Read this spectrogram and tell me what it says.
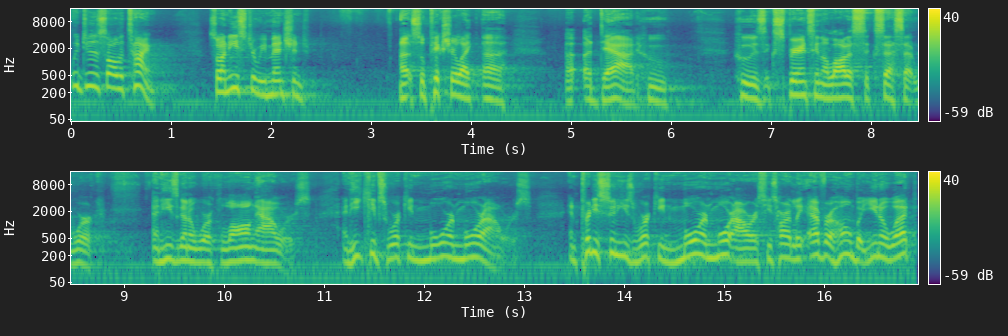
We do this all the time. So on Easter, we mentioned, uh, so picture like a, a dad who, who is experiencing a lot of success at work, and he's going to work long hours, and he keeps working more and more hours. And pretty soon he's working more and more hours. He's hardly ever home. But you know what?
